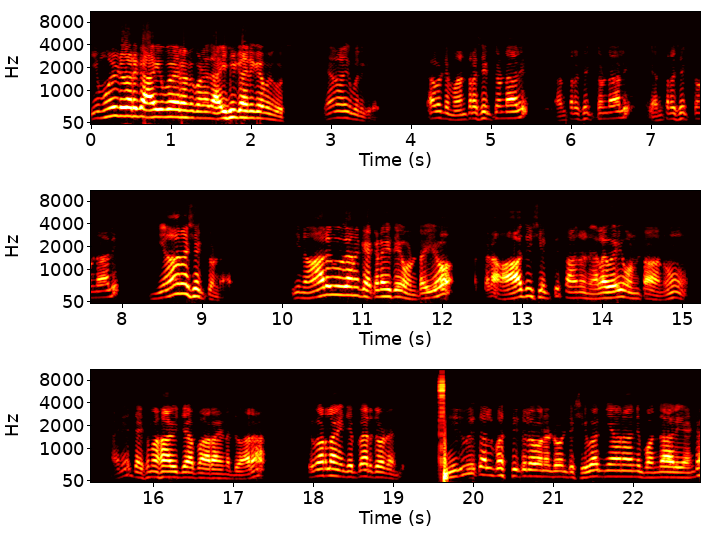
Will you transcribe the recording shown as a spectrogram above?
ఈ మూడిటి వరకు ఆగిపోయారు అనుకునేది ఐహికానికే మనకు వస్తుంది జ్ఞానానికి పనికిరాదు. కాబట్టి మంత్రశక్తి ఉండాలి తంత్రశక్తి ఉండాలి యంత్రశక్తి ఉండాలి జ్ఞానశక్తి ఉండాలి. ఈ నాలుగు గనక ఎక్కడైతే ఉంటాయో అక్కడ ఆదిశక్తి తాను నెలవై ఉంటాను అని దశమహావిద్యాపారాయణ ద్వారా చివరిలో ఆయన చెప్పారు చూడండి. నిర్వికల్ప స్థితిలో ఉన్నటువంటి శివ జ్ఞానాన్ని పొందాలి అంటే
